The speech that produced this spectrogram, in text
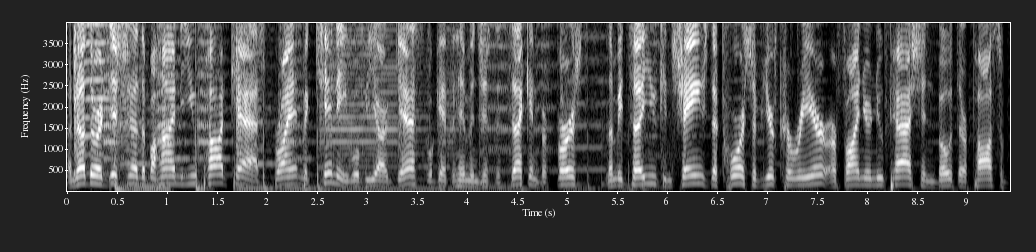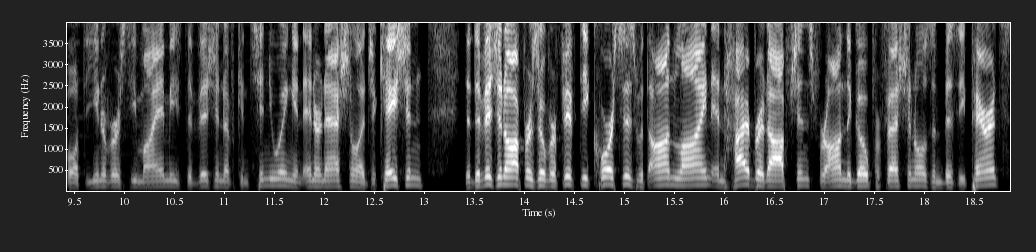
Another edition of the Behind the U podcast. Bryant McKinnie will be our guest. We'll get to him in just a second. But first, let me tell you, you can change the course of your career or find your new passion. Both are possible at the University of Miami's Division of Continuing and International Education. The division offers over 50 courses with online and hybrid options for on the go professionals and busy parents.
